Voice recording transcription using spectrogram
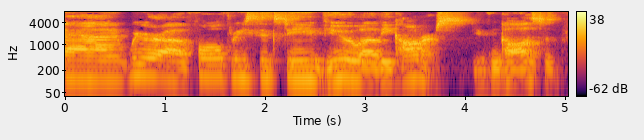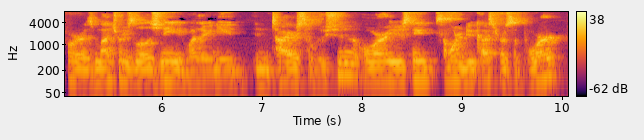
And we're a full 360 view of e-commerce. You can call us for as much or as little as you need, whether you need an entire solution or you just need someone to do customer support.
